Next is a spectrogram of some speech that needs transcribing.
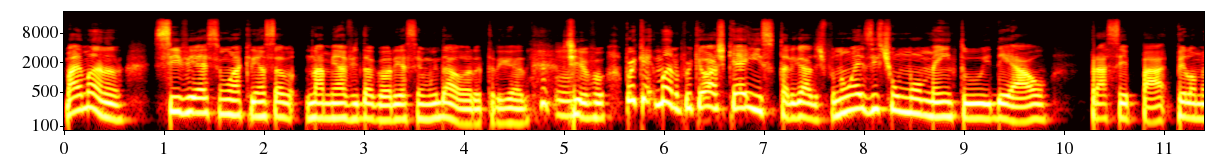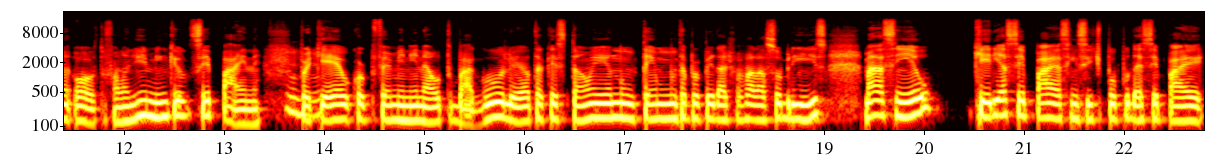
Mas, mano, se viesse uma criança na minha vida agora, ia ser muito da hora, tá ligado? Hum. Tipo, porque, mano, porque eu acho que é isso, tá ligado? Tipo, não existe um momento ideal pra ser pai, pelo menos, ó, tô falando de mim que eu ser pai, né? Uhum. Porque o corpo feminino é outro bagulho, é outra questão e eu não tenho muita propriedade pra falar sobre isso. Mas assim, eu queria ser pai, assim, se tipo eu pudesse ser pai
